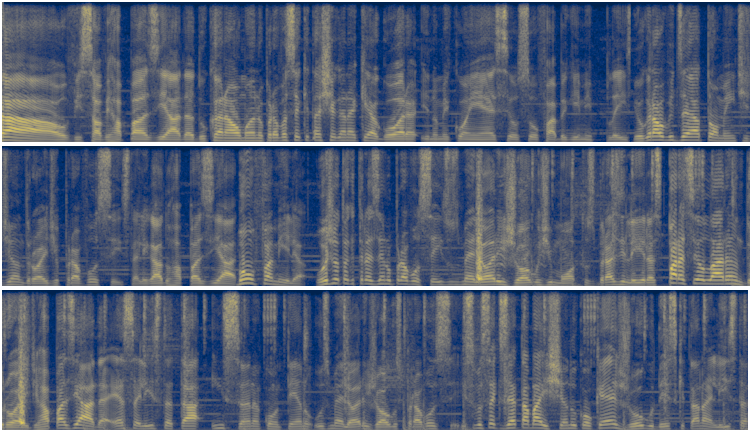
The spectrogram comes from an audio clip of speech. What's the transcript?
Salve, salve rapaziada do canal, mano. Pra você que tá chegando aqui agora e não me conhece, eu sou o Fábio Gameplays. Eu gravo vídeos aí atualmente de Android pra vocês, tá ligado, rapaziada? Bom, família, hoje eu tô aqui trazendo pra vocês os melhores jogos de motos brasileiras para celular Android. Rapaziada, essa lista tá insana, contendo os melhores jogos pra vocês. E se você quiser tá baixando qualquer jogo desse que tá na lista,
